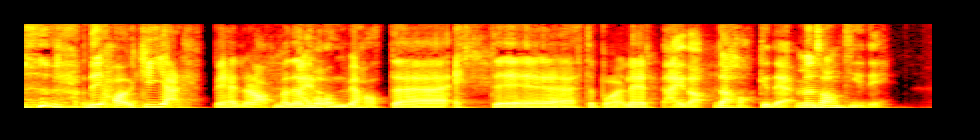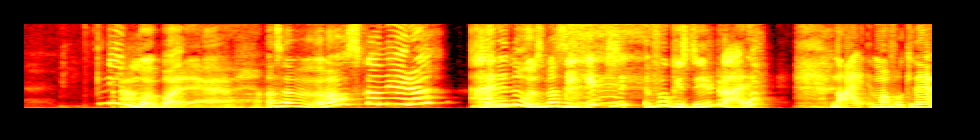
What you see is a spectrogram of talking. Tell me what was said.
De har jo ikke hjulpet heller, da, med den Neida. måneden vi har hatt eh, etter, etterpå, eller? Nei da, det har ikke det. Men samtidig. Vi må jo bare Altså, hva skal en gjøre? Er det noe som er sikkert? Får ikke styrt været. Nei, man får ikke det.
